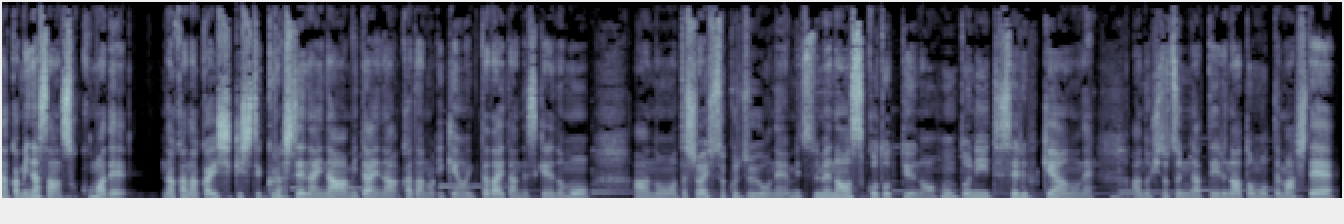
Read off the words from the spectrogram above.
なんか皆さんそこまでなかなか意識して暮らしてないな、みたいな方の意見をいただいたんですけれども、あの、私は一食住をね、見つめ直すことっていうのは本当にセルフケアのね、あの一つになっているなと思ってまして、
